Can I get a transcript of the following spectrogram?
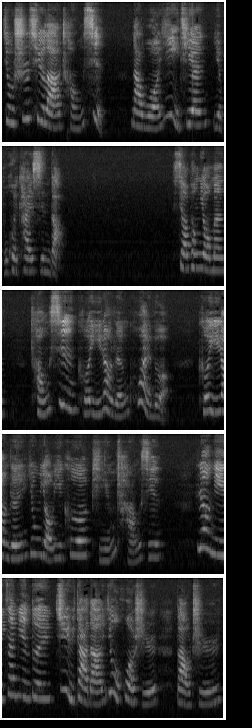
就失去了诚信，那我一天也不会开心的。小朋友们，诚信可以让人快乐，可以让人拥有一颗平常心，让你在面对巨大的诱惑时。保持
